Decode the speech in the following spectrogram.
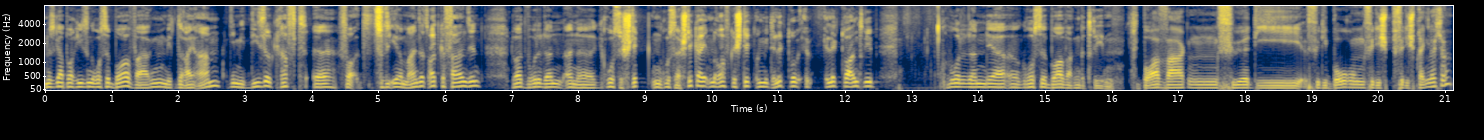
Und es gab auch riesengroße Bohrwagen mit drei Armen, die mit Dieselkraft äh, vor, zu ihrem Einsatzort gefahren sind. Dort wurde dann eine große Steck, ein großer Stecker hinten drauf gesteckt und mit Elektro, Elektroantrieb wurde dann der äh, große Bohrwagen betrieben. Bohrwagen für die für die Bohrung, für die für die Sprenglöcher?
